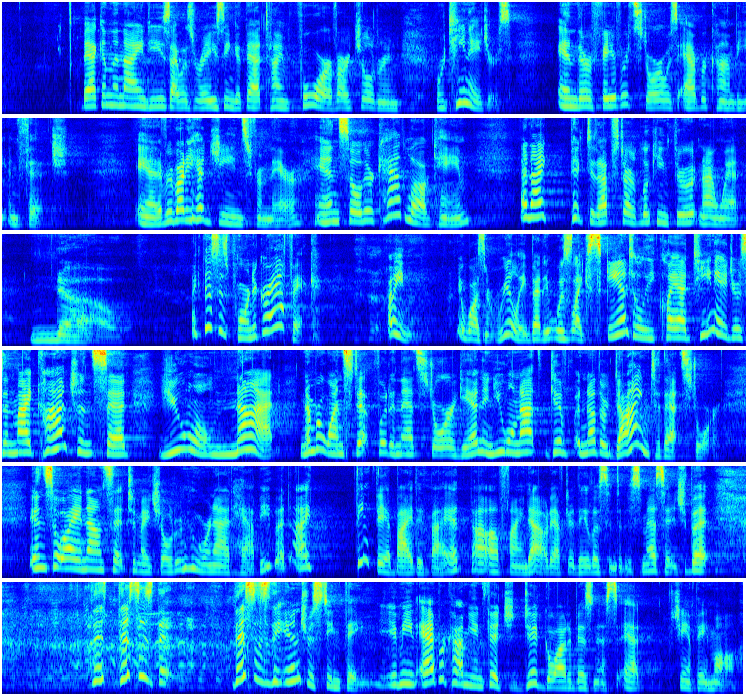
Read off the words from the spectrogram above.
Back in the 90s, I was raising at that time four of our children were teenagers, and their favorite store was Abercrombie and Fitch. And everybody had jeans from there, and so their catalog came, and I picked it up, started looking through it, and I went, no. Like, this is pornographic. I mean, it wasn't really, but it was like scantily clad teenagers, and my conscience said, You will not, number one, step foot in that store again, and you will not give another dime to that store. And so I announced that to my children who were not happy, but I think they abided by it. I'll find out after they listen to this message. But this, this, is the, this is the interesting thing. I mean, Abercrombie and Fitch did go out of business at Champaign Mall.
